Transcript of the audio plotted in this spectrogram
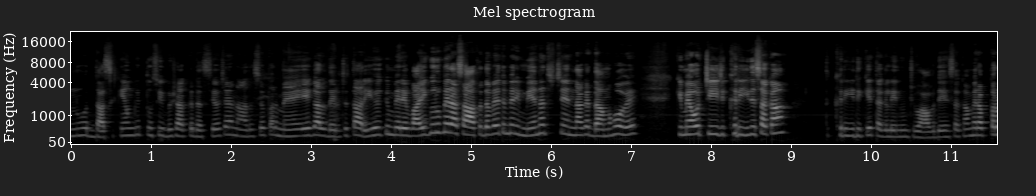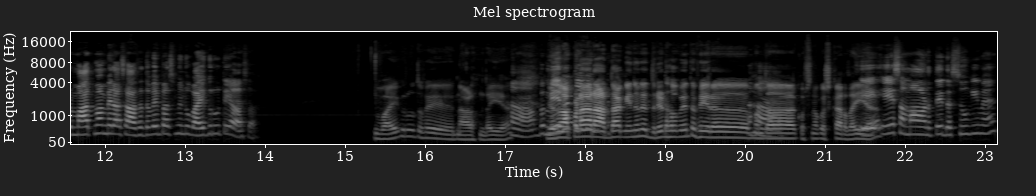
ਉਹਨੂੰ ਦੱਸ ਕੇ ਆਉਂਗੀ ਤੁਸੀਂ ਬੇਸ਼ੱਕ ਦੱਸਿਓ ਚਾਹੇ ਨਾ ਦੱਸਿਓ ਪਰ ਮੈਂ ਇਹ ਗੱਲ ਦਿਲ 'ਚ ਧਾਰੀ ਹੋਈ ਕਿ ਮੇਰੇ ਵਾਹਿਗੁਰੂ ਮੇਰਾ ਸਾਥ ਦੇਵੇ ਤੇ ਮੇਰੀ ਮਿਹਨਤ 'ਚ ਇੰਨਾ ਕੁ ਦਮ ਹੋਵੇ ਕਿ ਮੈਂ ਉਹ ਚੀਜ਼ ਖਰੀਦ ਸਕਾਂ ਤੇ ਖਰੀਦ ਕੇ ਤੇ ਅਗਲੇ ਨੂੰ ਜਵਾਬ ਦੇ ਸਕਾਂ। ਮੇਰਾ ਪ੍ਰਮਾਤਮਾ ਮੇਰਾ ਸਾਥ ਦੇਵੇ ਬਸ ਮੈਨੂੰ ਵਾਹਿਗੁਰੂ ਤੇ ਆਸ ਆ। ਵਾਹਿਗੁਰੂ ਤਾਂ ਫੇ ਨਾਲ ਹੁੰਦਾ ਹੀ ਆ। ਹਾਂ ਜਦੋਂ ਆਪਣਾ ਇਰਾਦਾ ਕਹਿੰਦੇ ਨੇ ਦ੍ਰਿੜ ਹੋਵੇ ਤਾਂ ਫਿਰ ਬੰਦਾ ਕੁਛ ਨਾ ਕੁਛ ਕਰਦਾ ਹੀ ਆ। ਇਹ ਇਹ ਸਮਾਂ ਆਉਣ ਤੇ ਦੱਸੂਗੀ ਮੈਂ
